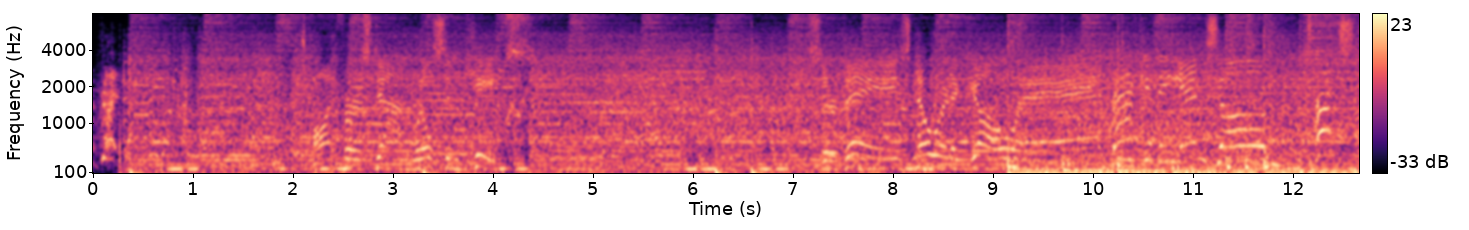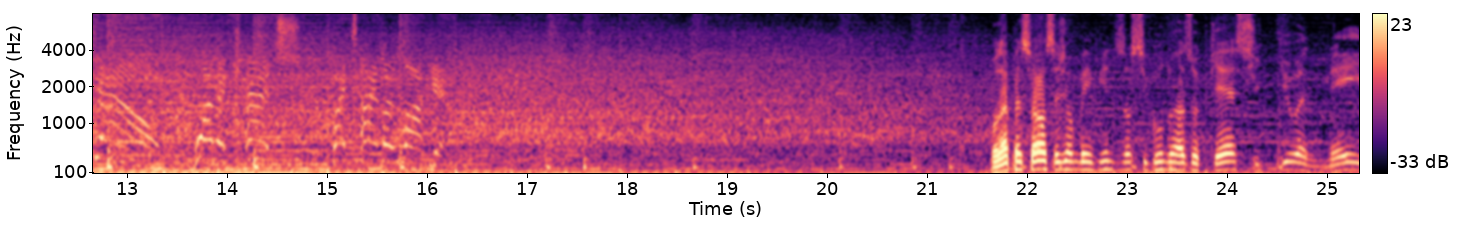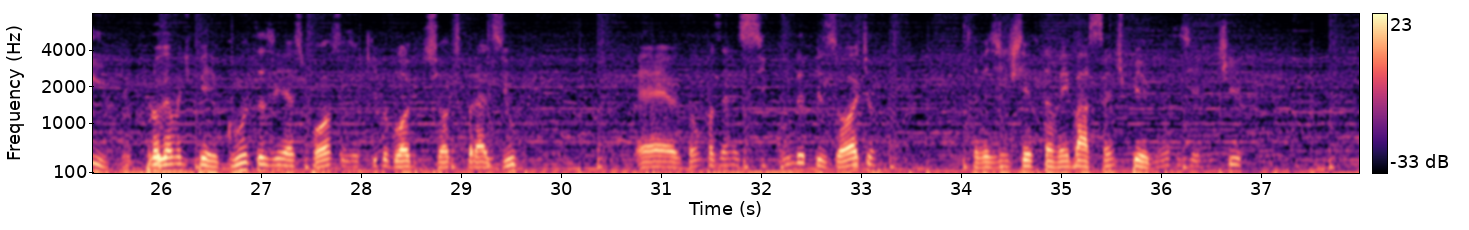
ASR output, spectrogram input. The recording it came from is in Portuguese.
On first down, Wilson keeps. Surveys, nowhere to go, and back in the end zone. Touchdown! What a catch by Tyler Lockett! Olá pessoal, sejam bem-vindos ao segundo Razocast Q&A, o programa de perguntas e respostas aqui do blog do Seahawks Brasil. É, estamos fazendo esse segundo episódio. Dessa vez a gente teve também bastante perguntas e a gente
